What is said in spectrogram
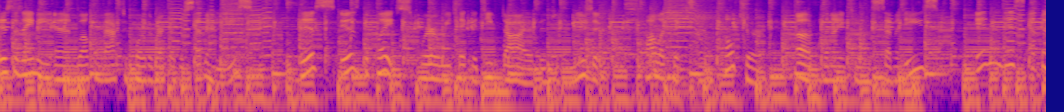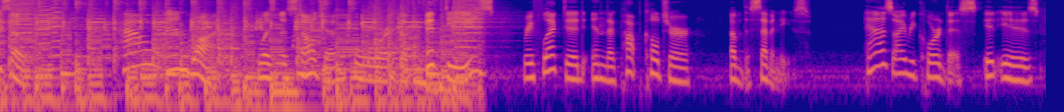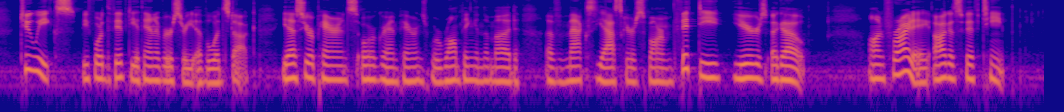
This is Amy, and welcome back to For the Record of the 70s. This is the place where we take a deep dive into the music, politics, and culture of the 1970s. In this episode, how and why was nostalgia for the 50s reflected in the pop culture of the 70s? As I record this, it is two weeks before the 50th anniversary of Woodstock. Yes, your parents or grandparents were romping in the mud of Max Yasgur's farm 50 years ago. On Friday, August 15th,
